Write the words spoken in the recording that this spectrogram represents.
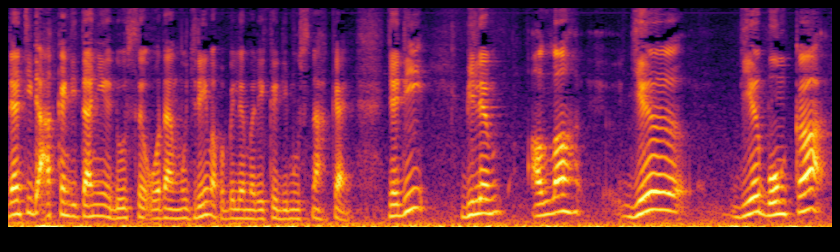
Dan tidak akan ditanya dosa orang mujrim apabila mereka dimusnahkan. Jadi bila Allah dia dia bongkak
